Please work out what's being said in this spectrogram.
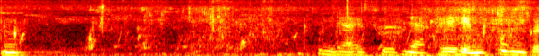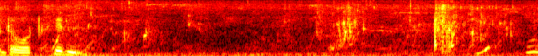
นู่นคุณยายซูมอยากให้เห็นกุ้งกระโดดขึ้นโอ้อืมอืมอืม กุ้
